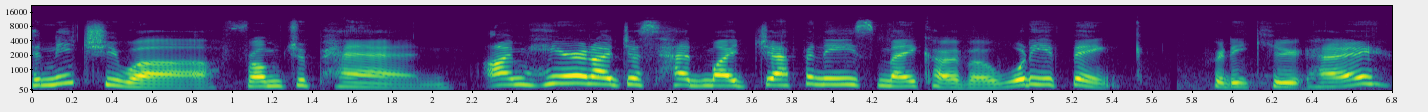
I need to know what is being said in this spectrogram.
Konnichiwa from Japan. I'm here and I just had my Japanese makeover. What do you think? Pretty cute, hey?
